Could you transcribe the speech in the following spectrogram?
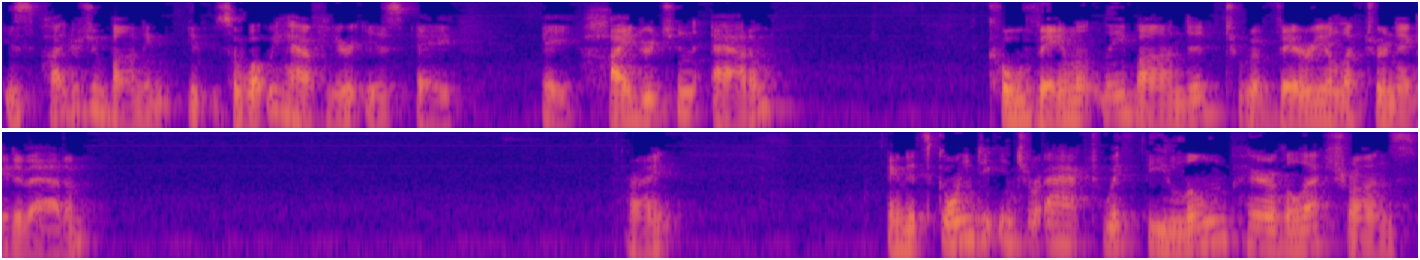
is hydrogen bonding. So what we have here is a, a hydrogen atom covalently bonded to a very electronegative atom. Right? And it's going to interact with the lone pair of electrons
